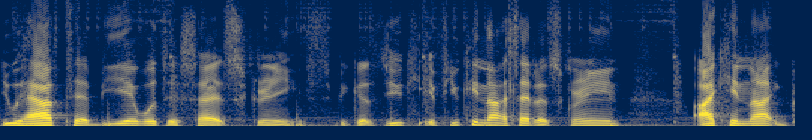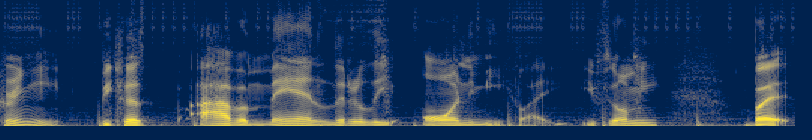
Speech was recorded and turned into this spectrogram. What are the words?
you have to be able to set screens because you if you cannot set a screen, I cannot green because I have a man literally on me. Like you feel me? But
